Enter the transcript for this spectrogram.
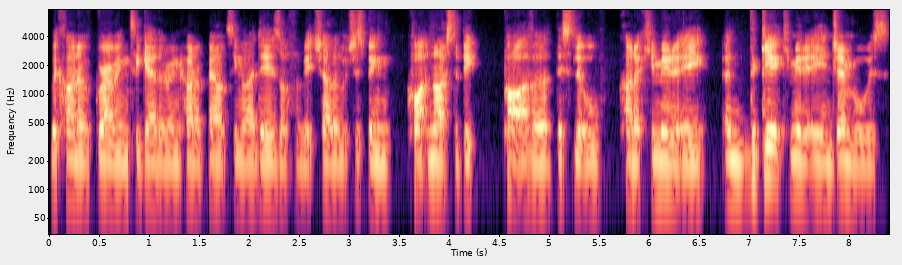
We're kind of growing together and kind of bouncing ideas off of each other, which has been quite nice to be part of a, this little kind of community. And the gear community in general is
